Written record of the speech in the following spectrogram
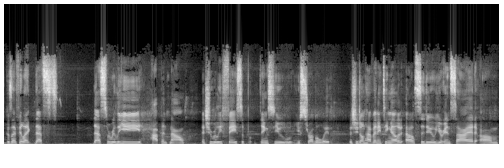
because I feel like that's that's really happened now. That you really face the pr- things you you struggle with. Because you don't have anything el- else to do, you're inside. Um,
